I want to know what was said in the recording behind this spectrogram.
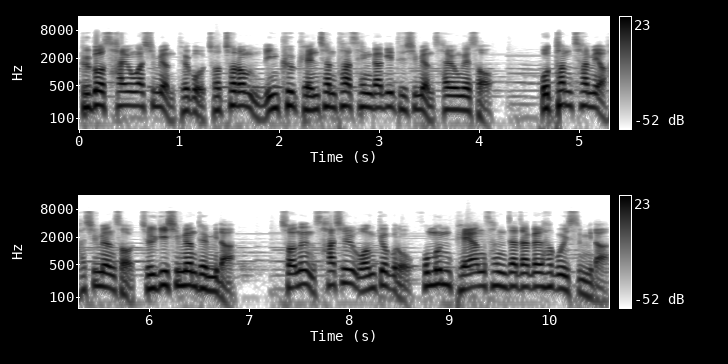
그거 사용하시면 되고 저처럼 링크 괜찮다 생각이 드시면 사용해서 보탐 참여하시면서 즐기시면 됩니다. 저는 사실 원격으로 호문 배양 상자작을 하고 있습니다.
